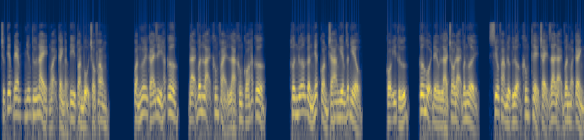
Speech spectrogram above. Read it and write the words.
Trực tiếp đem những thứ này ngoại cảnh ấp đi toàn bộ cho phong quản ngươi cái gì hacker, đại vân lại không phải là không có hacker. Hơn nữa gần nhất còn tra nghiêm rất nhiều. Có ý tứ, cơ hội đều là cho đại vân người, siêu phàm lực lượng không thể chạy ra đại vân ngoại cảnh,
